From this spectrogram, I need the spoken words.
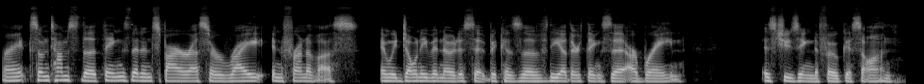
right? Sometimes the things that inspire us are right in front of us and we don't even notice it because of the other things that our brain is choosing to focus on.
